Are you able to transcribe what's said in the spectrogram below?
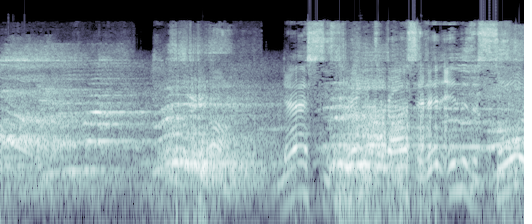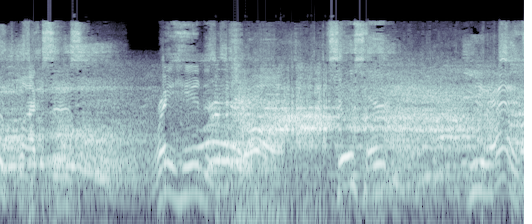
Oh, nasty throw across and then into the solar plexus. Right hand is jaw. Chill's hurting. He is.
